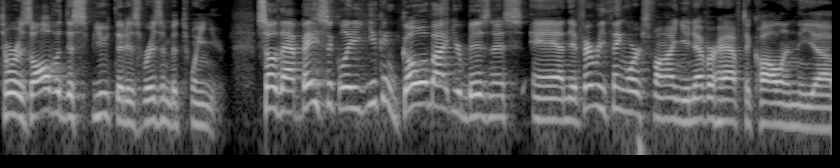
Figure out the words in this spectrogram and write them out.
to resolve a dispute that has risen between you so that basically you can go about your business and if everything works fine you never have to call in the uh,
